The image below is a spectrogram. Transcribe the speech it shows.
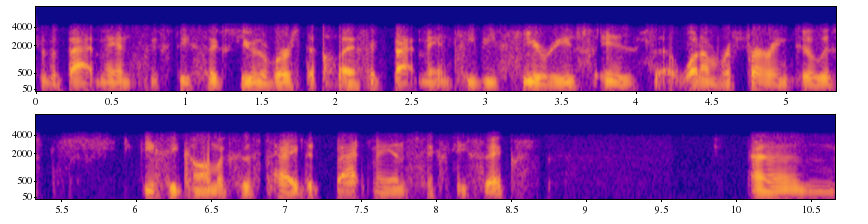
to the Batman 66 universe. The classic Batman TV series is uh, what I'm referring to as DC Comics has tagged it Batman 66. And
